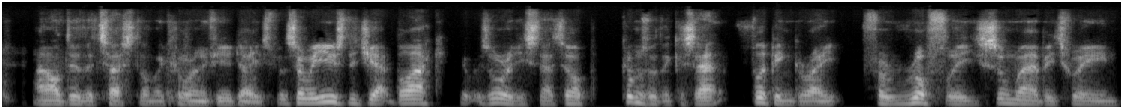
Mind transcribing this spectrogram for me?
And I'll do the test on the core in a few days. But so we used the JetBlack. It was already set up. Comes with a cassette, flipping great for roughly somewhere between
